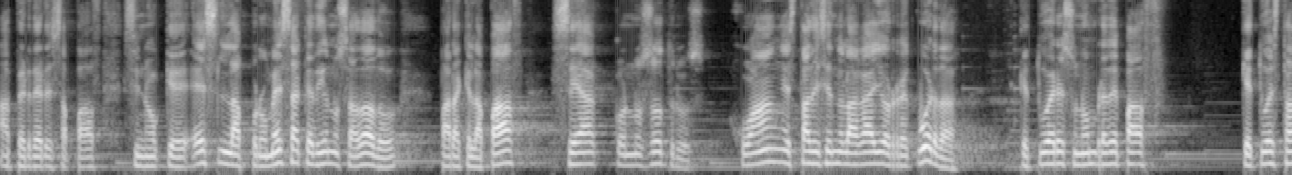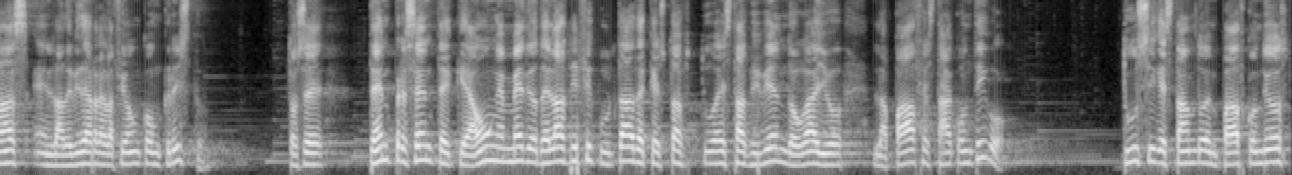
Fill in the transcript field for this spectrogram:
a perder esa paz, sino que es la promesa que Dios nos ha dado para que la paz sea con nosotros Juan está diciéndole a Gallo, recuerda que tú eres un hombre de paz, que tú estás en la debida relación con Cristo. Entonces, ten presente que aún en medio de las dificultades que tú estás viviendo, Gallo, la paz está contigo. Tú sigues estando en paz con Dios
